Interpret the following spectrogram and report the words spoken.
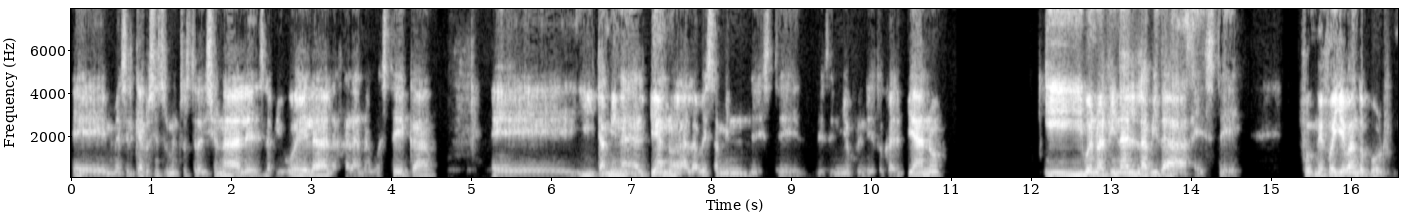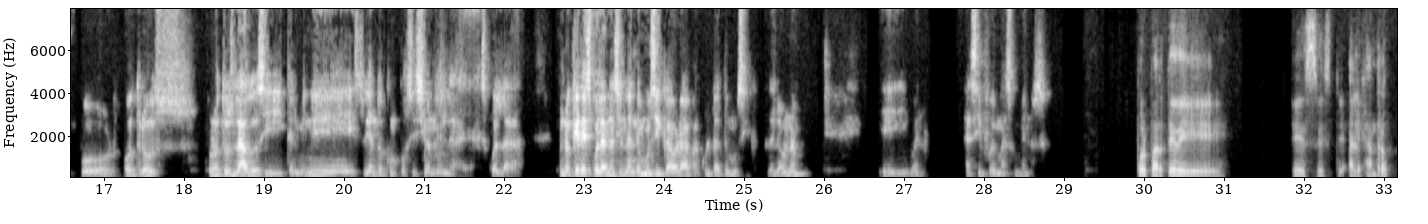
Eh, me acerqué a los instrumentos tradicionales, la vihuela, la jarana huasteca. Eh, y también al piano, a la vez también este, desde niño aprendí a tocar el piano. Y bueno, al final la vida este, me fue llevando por, por, otros, por otros lados y terminé estudiando composición en la escuela bueno, que era Escuela Nacional de Música, ahora Facultad de Música de la UNAM. Y bueno, así fue más o menos. Por parte de, ¿es este Alejandro?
